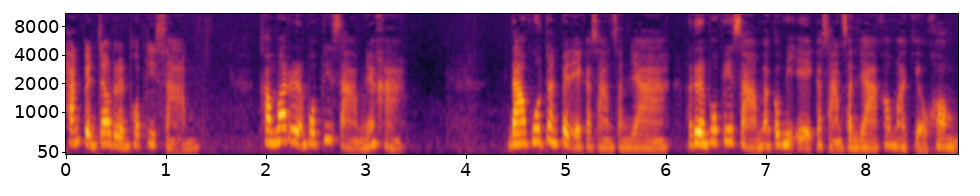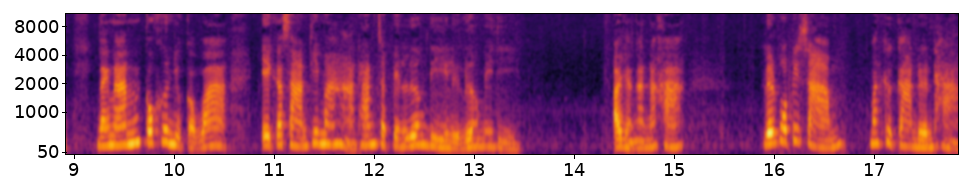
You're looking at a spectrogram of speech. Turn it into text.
ท่านเป็นเจ้าเรือนภพที่สามคำว่าเรือนภพที่สามเนี่ยค่ะ ดาวพุธท่านเป็นเอกสารสัญญา เรือนภพที่สามมันก็มีเอกสารสัญญาเข้ามาเกี่ยวข้อง ดังนั้นก็ขึ้นอยู่กับว่า เอกสารที่มาหาท่านจะเป็นเรื่องดีหรือเรื่องไม่ดี เอาอย่างนั้นนะคะ เรือนภพที่สามมันคือการเดินทาง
